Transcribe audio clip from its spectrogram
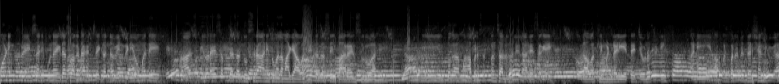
मॉर्निंग फ्रेंड्स आणि पुन्हा एकदा स्वागत आहे तुमचं एका नवीन व्हिडिओमध्ये. आज दिवस आहे सप्त्याचा दुसरा आणि तुम्हाला मागे आवाज येतच असेल पारायण सुरू आहे. आणि बघा महाप्रसाद पण चालू झालेला आहे. सगळे गावातली मंडळी येत आहेत जेवणासाठी. आणि आपण पण आता दर्शन घेऊया.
